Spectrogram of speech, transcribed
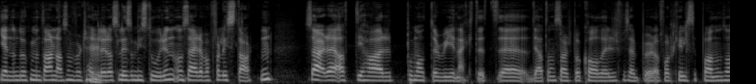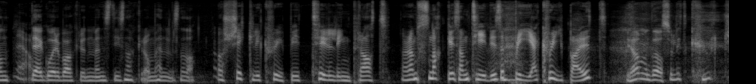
gjennom dokumentaren, da, som forteller Mm. oss liksom historien. Og så er det i hvert fall i starten så er det at de har på en måte reenacted eh, det at han startet på college, for eksempel, at folk hilser på han og sånn. Ja. Det går i bakgrunnen mens de snakker om hendelsene, da. Og skikkelig creepy trillingprat. Når de snakker samtidig, så blir jeg creepa ut. Ja, men det er også litt kult.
